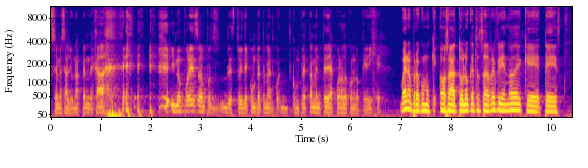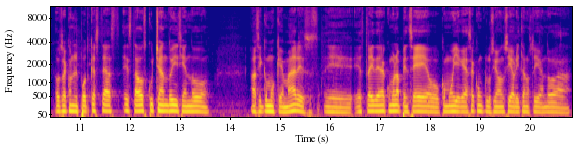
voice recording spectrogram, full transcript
se me salió una pendejada. y no por eso, pues estoy de completamente, completamente de acuerdo con lo que dije. Bueno, pero como que, o sea, tú lo que te estás refiriendo de que te, o sea, con el podcast te has estado escuchando y diciendo así como que, madres, eh, esta idea, ¿cómo la pensé? O cómo llegué a esa conclusión, si ahorita no estoy llegando a,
